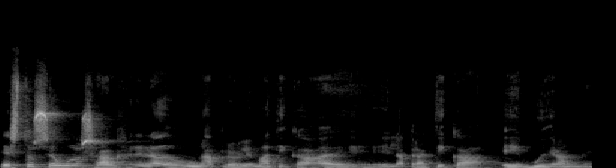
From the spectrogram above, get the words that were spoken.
Estos seguros han generado una problemática eh, en la práctica eh, muy grande.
